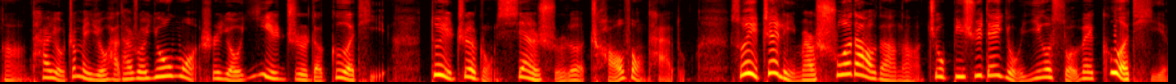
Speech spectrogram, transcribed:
啊，他有这么一句话，他说幽默是有意志的个体。对这种现实的嘲讽态度，所以这里面说到的呢，就必须得有一个所谓个体，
